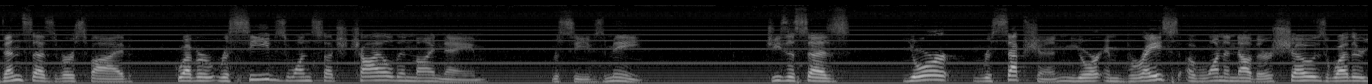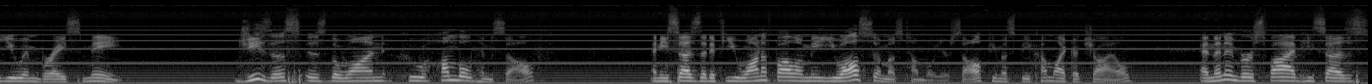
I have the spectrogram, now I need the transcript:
then says, verse 5, Whoever receives one such child in my name receives me. Jesus says, Your reception, your embrace of one another shows whether you embrace me. Jesus is the one who humbled himself and he says that if you want to follow me, you also must humble yourself. You must become like a child. And then in verse 5, he says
